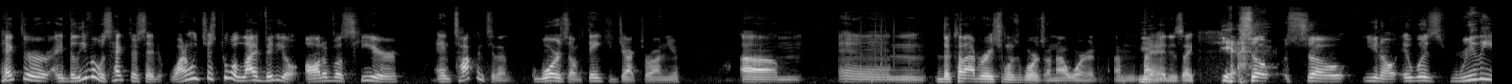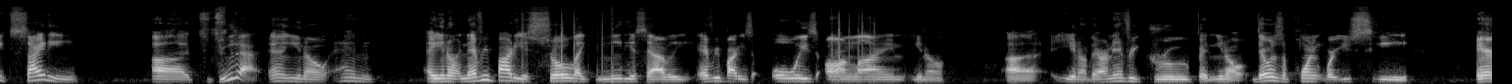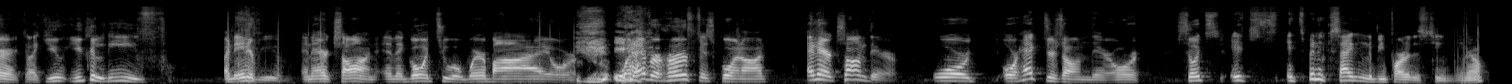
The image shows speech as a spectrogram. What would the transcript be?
Hector, I believe it was Hector said, why don't we just do a live video, all of us here and talking to them? Warzone. Thank you, Jack Toraño. Um, and the collaboration was Warzone, not Warhead. Um, yeah. My head is like, yeah. So, so you know, it was really exciting uh, to do that, and you know, and and you know, and everybody is so like media savvy. Everybody's always online. You know, Uh, you know, they're on every group, and you know, there was a point where you see Eric, like you, you could leave an interview and Eric's on, and then go into a whereby or Yeah. whatever herf is going on, and Eric's on there, or or Hector's on there, or so it's it's it's been exciting to be part of this team, you know.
